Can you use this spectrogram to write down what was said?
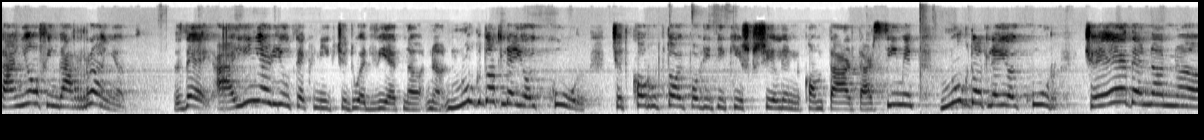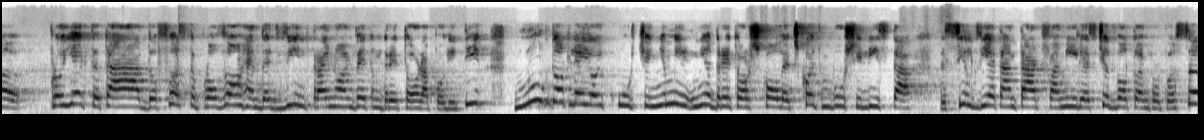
ta njofi nga rrënjët dhe ai njeriu teknik që duhet vihet në, nuk do të lejojë kurrë që të korruptojë politikisht Këshillin Kombëtar të Arsimit, nuk do të lejojë kurrë që edhe nën projektet e AADF-së të prodhohen dhe të vijnë të trajnohen vetëm drejtora politikë, nuk do të lejojë kurrë që një drejtor shkolle të shkojë të mbushi lista, të sillë dhjetë anëtarë të familjes që të votojnë për PS,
